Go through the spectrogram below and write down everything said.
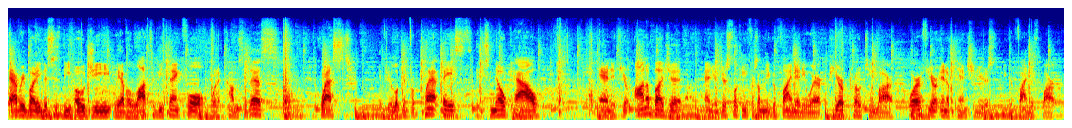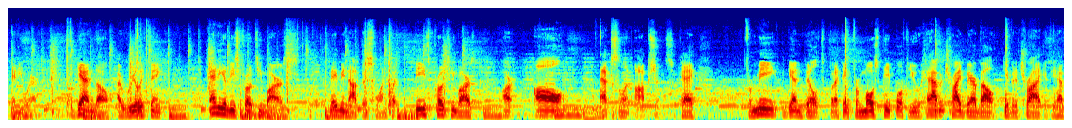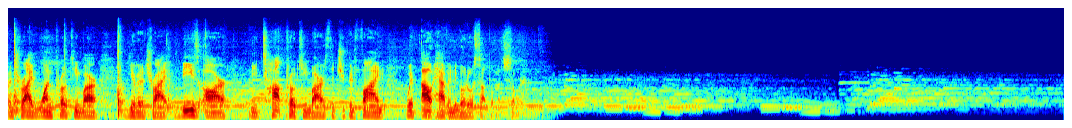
Everybody, this is the OG. We have a lot to be thankful when it comes to this. Quest, if you're looking for plant-based, it's no cow. And if you're on a budget and you're just looking for something you can find anywhere, pure protein bar, or if you're in a pinch and you just you can find this bar anywhere. Again, though, I really think any of these protein bars, maybe not this one, but these protein bars are all excellent options, okay? For me, again, built, but I think for most people, if you haven't tried Barebell, give it a try. If you haven't tried one protein bar, give it a try. These are the top protein bars that you can find without having to go to a supplement store.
